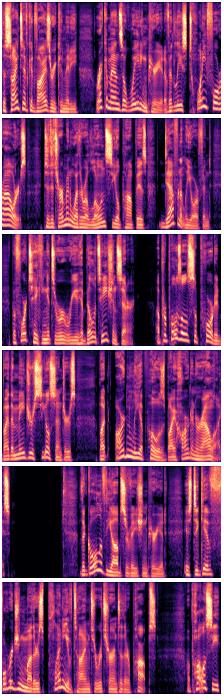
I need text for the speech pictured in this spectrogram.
The Scientific Advisory Committee recommends a waiting period of at least 24 hours to determine whether a lone seal pup is definitely orphaned before taking it to a rehabilitation center, a proposal supported by the major seal centers but ardently opposed by Hart and her allies. The goal of the observation period is to give foraging mothers plenty of time to return to their pups, a policy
